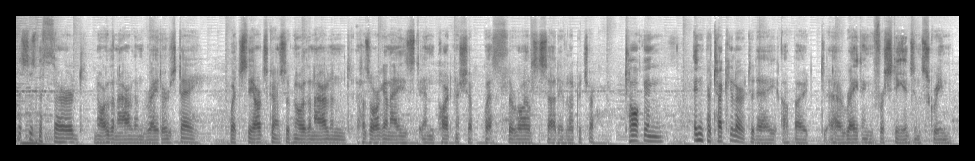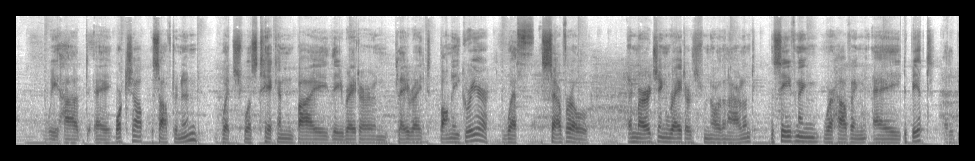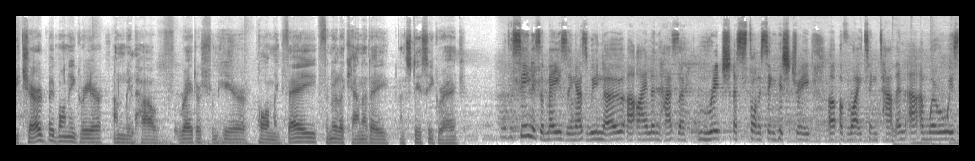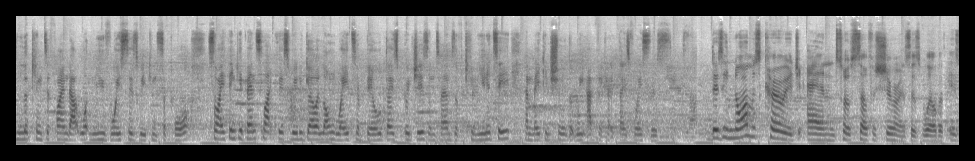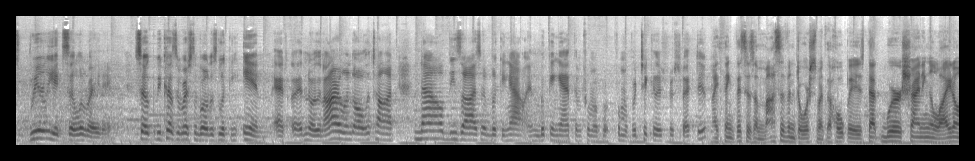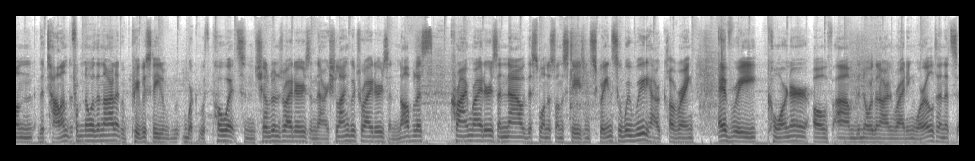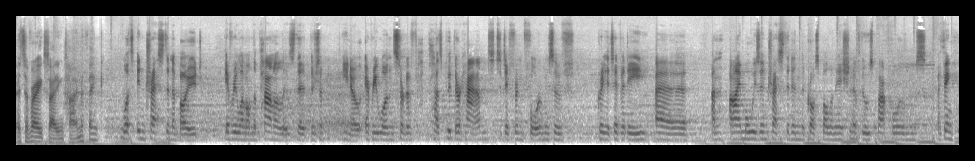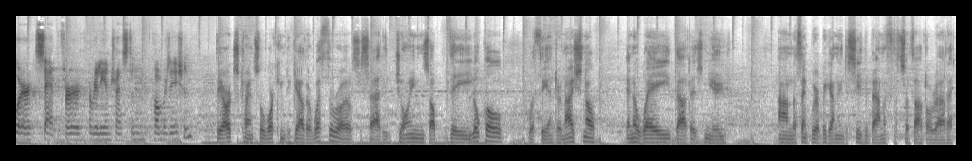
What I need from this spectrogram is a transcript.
This is the third Northern Ireland Writers' Day, which the Arts Council of Northern Ireland has organised in partnership with the Royal Society of Literature. Talking in particular today about uh, writing for stage and screen. We had a workshop this afternoon which was taken by the writer and playwright Bonnie Greer with several emerging writers from Northern Ireland. This evening we're having a debate. It'll be chaired by Bonnie Greer and we'll have writers from here, Paul McVeigh, Fionnuala Kennedy and Stacey Gregg. Well, the scene is amazing. As we know, Ireland has a rich, astonishing history uh, of writing talent, uh, and we're always looking to find out what new voices we can support. So I think events like this really go a long way to build those bridges in terms of community and making sure that we advocate those voices. There's enormous courage and sort of self assurance as well that is really exhilarating. So because the rest of the world is looking in at, at, Northern Ireland all the time, now these eyes are looking out and looking at them from a, from a particular perspective. I think this is a massive endorsement. The hope is that we're shining a light on the talent from Northern Ireland. We've previously worked with poets and children's writers and Irish language writers and novelists, crime writers, and now this one is on stage and screen. So we really are covering every corner of um, the Northern Ireland writing world, and it's, it's a very exciting time, I think. What's interesting about everyone on the panel is that there's a you know everyone sort of has put their hand to different forms of creativity uh, and I'm always interested in the cross pollination of those platforms. I think we're set for a really interesting conversation. The Arts Council, working together with the Royal Society, joins up the local with the international in a way that is new. And I think we're beginning to see the benefits of that already.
